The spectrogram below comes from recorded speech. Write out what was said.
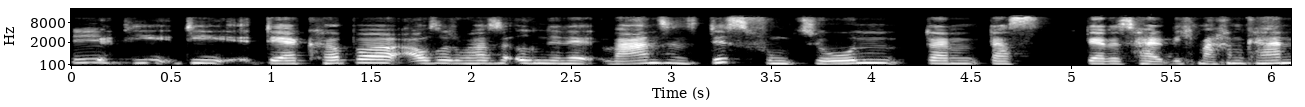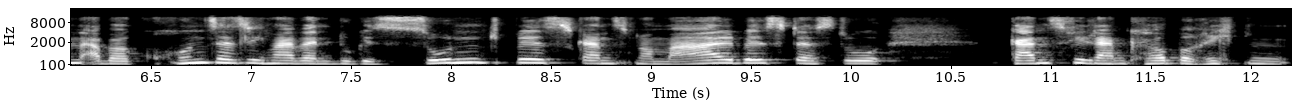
die, die, der Körper, außer du hast irgendeine Wahnsinnsdysfunktion, dann das, der das halt nicht machen kann. Aber grundsätzlich mal, wenn du gesund bist, ganz normal bist, dass du ganz viel deinem Körper richten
